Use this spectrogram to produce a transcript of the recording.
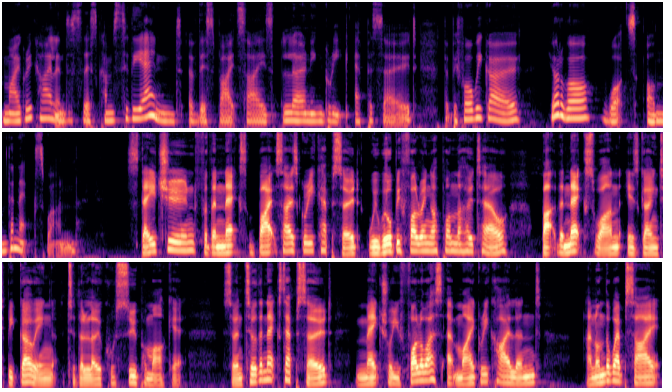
My Greek Islanders, this comes to the end of this bite size Learning Greek episode. But before we go, Yorgo, what's on the next one? Stay tuned for the next bite sized Greek episode. We will be following up on the hotel, but the next one is going to be going to the local supermarket. So until the next episode, make sure you follow us at My Greek Island and on the website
